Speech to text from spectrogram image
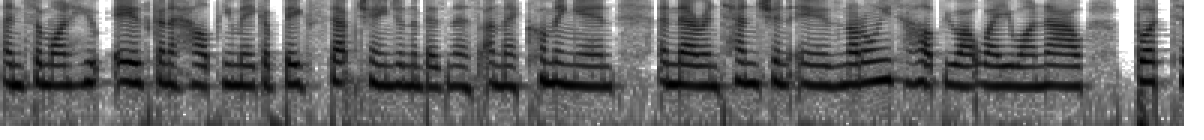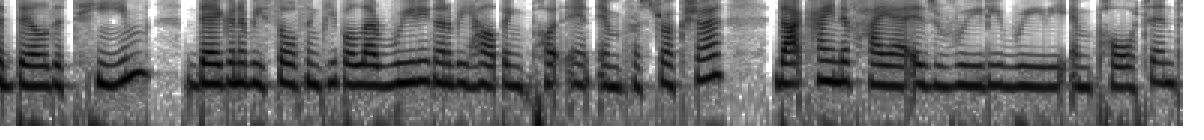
and someone who is going to help you make a big step change in the business. And they're coming in, and their intention is not only to help you out where you are now, but to build a team. They're going to be sourcing people. They're really going to be helping put in infrastructure that kind of hire is really, really important.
